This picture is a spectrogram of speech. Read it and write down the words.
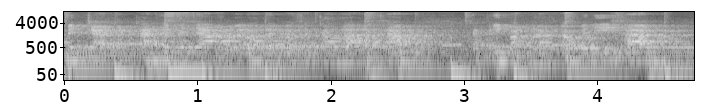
เป็นการทักทายเท การปฏิบัติต่อไปนี้ครับ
